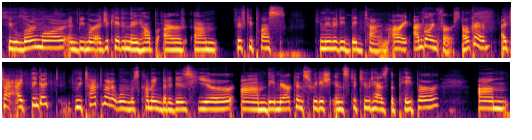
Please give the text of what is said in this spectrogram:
to learn more and be more educated. And they help our um, 50 plus community big time. All right, I'm going first. okay I ta- I think I we talked about it when it was coming, but it is here. Um, the American Swedish Institute has the paper. Um,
